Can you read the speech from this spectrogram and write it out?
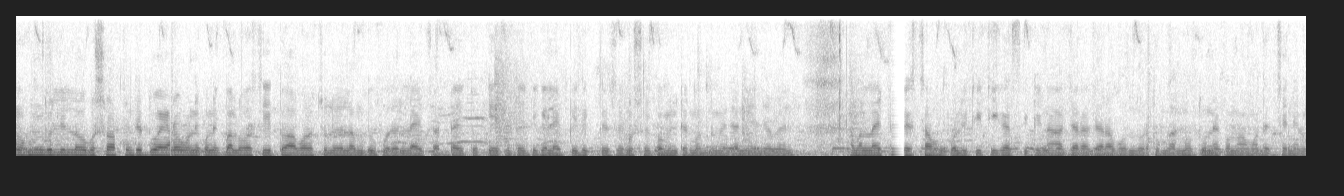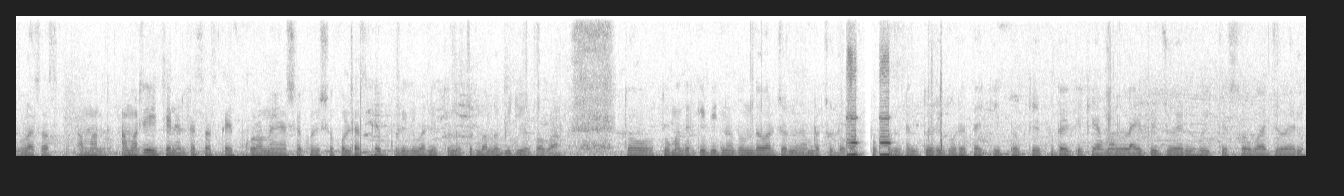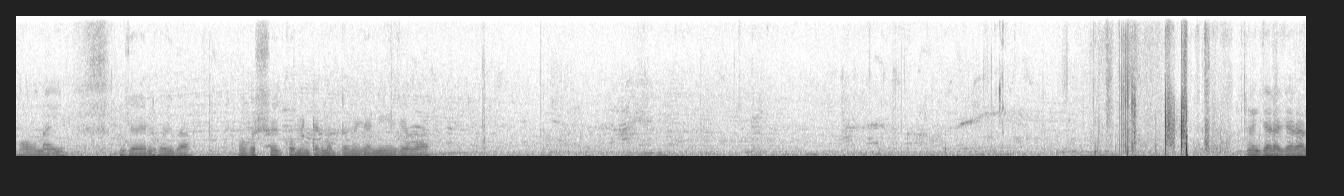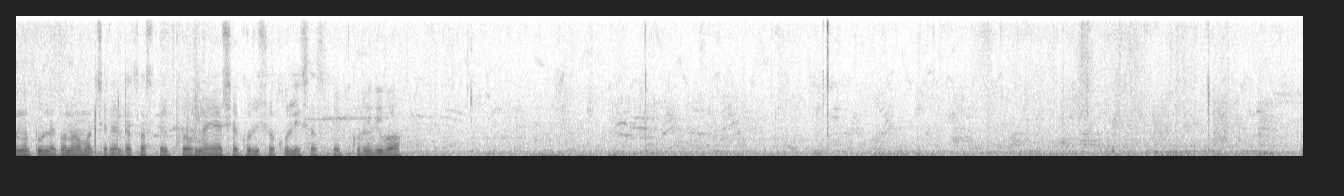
আলহামদুলিল্লাহ, অবশ্য আপনাদের দোয়ায় আরও অনেক অনেক ভালো আছি। তো আবারও চলে এলাম দুপুরের লাইভ আড্ডায়। তো কে কোথায় থেকে লাইভটি দেখতেছে অবশ্যই কমেন্টের মাধ্যমে জানিয়ে যাবেন। আমার লাইফের সাউন্ড কোয়ালিটি ঠিক আছে কি না যারা যারা বন্ধুরা, তোমরা নতুন এখনও আমাদের চ্যানেলগুলো আমার আমার এই চ্যানেলটা সাবস্ক্রাইব করো নাই, আশা করি সকল সাবস্ক্রাইব করে দেবা। নিত্য নতুন ভালো ভিডিও পাবা। তো তোমাদেরকে বিনোদন দেওয়ার জন্য আমরা ছোটোখাটো কন্টেন্ট তৈরি করে থাকি। তো কে কোথায় থেকে আমার লাইফে জয়েন হইতেছো বা জয়েন হও নাই জয়েন হইবা? অবশ্যই কমেন্টের মাধ্যমে জানিয়ে যাওয়া যারা যারা নতুন এখনও আমার চ্যানেলটা সাবস্ক্রাইব করো নাই, আশা করি সকলেই সাবস্ক্রাইব করে দিবা।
